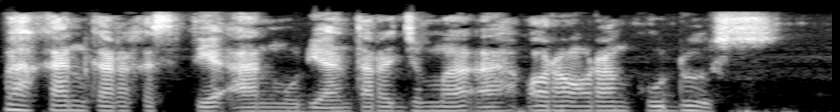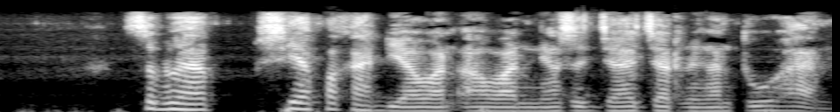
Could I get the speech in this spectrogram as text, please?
bahkan karena kesetiaanmu di antara jemaah orang-orang kudus. Sebab siapakah di awan-awan yang sejajar dengan Tuhan,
